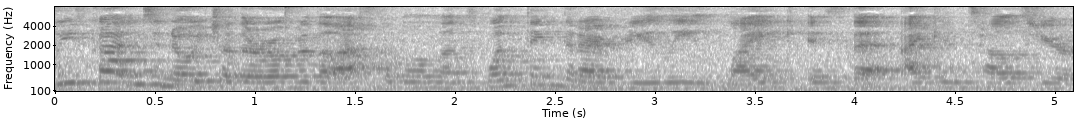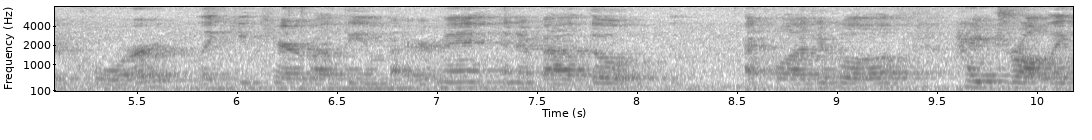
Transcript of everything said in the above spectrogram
we've gotten to know each other over the last couple of months, one thing that I really like is that I can tell to your core, like you care about the environment and about the ecological hydraulic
